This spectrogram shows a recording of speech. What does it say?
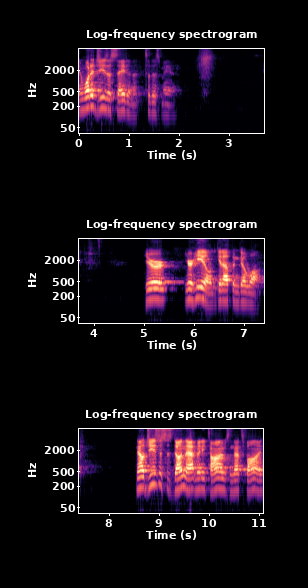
And what did Jesus say to, the, to this man? You're, you're healed. Get up and go walk. Now, Jesus has done that many times, and that's fine.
